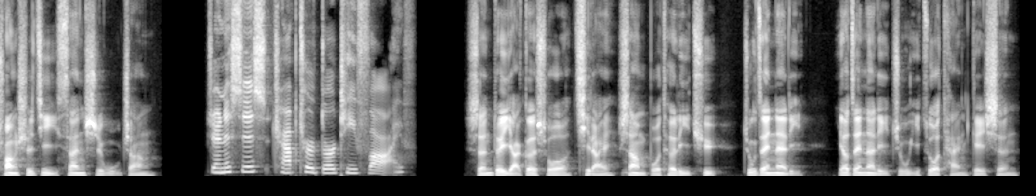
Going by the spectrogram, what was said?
创世纪三十五章， Genesis chapter 35. 神对雅各说：“起来，上伯特利去，住在那里，要在那里筑一座坛给神，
